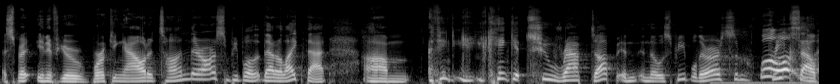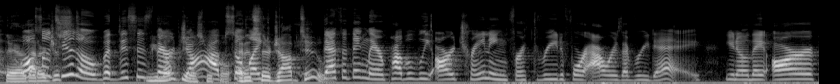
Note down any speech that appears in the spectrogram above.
and if you're working out a ton, there are some people that are like that. Um, I think you, you can't get too wrapped up in, in those people. There are some freaks out there Also, that are just too, though, but this is their might be those job. So, and it's like, their job, too. That's the thing. They probably are training for three to four hours every day. You know, they are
